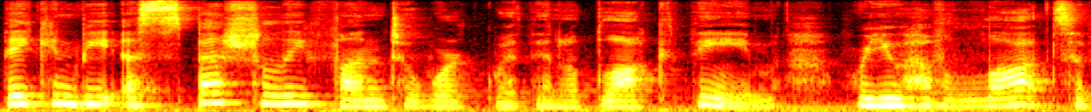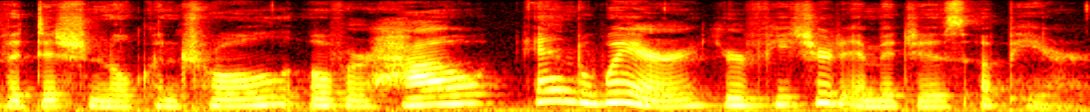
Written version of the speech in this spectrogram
They can be especially fun to work with in a block theme, where you have lots of additional control over how and where your featured images appear.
